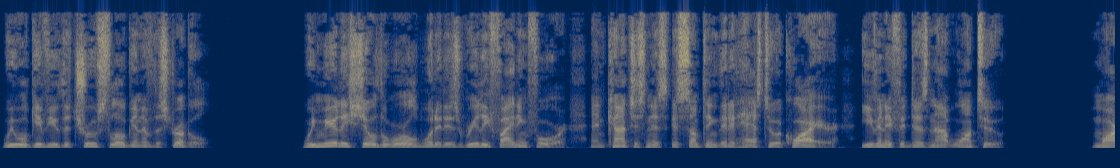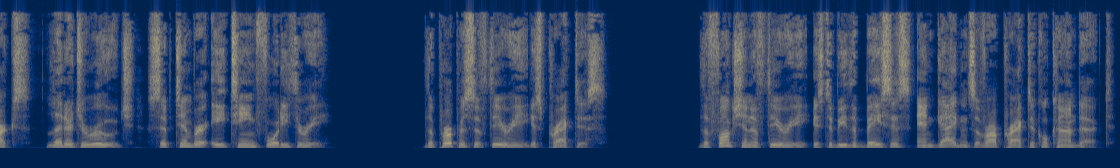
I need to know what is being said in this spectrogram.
we will give you the true slogan of the struggle. We merely show the world what it is really fighting for, and consciousness is something that it has to acquire, even if it does not want to. Marx, Letter to Ruge, September 1843. The purpose of theory is practice. The function of theory is to be the basis and guidance of our practical conduct.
